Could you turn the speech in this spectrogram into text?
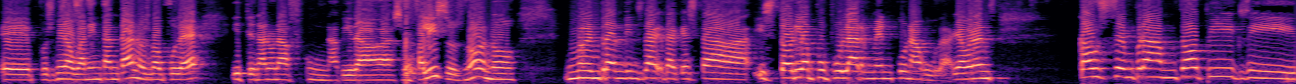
Eh, doncs mira, ho van intentar, no es va poder i tenen una, una vida, són feliços, no? No, no entren dins d'aquesta història popularment coneguda. Llavors, caus sempre amb tòpics i,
